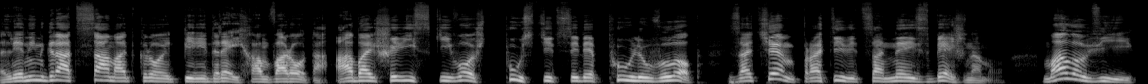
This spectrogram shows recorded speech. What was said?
Ленинград сам откроет перед Рейхом ворота, а большевистский вождь пустит себе пулю в лоб. Зачем противиться неизбежному? Мало ви,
